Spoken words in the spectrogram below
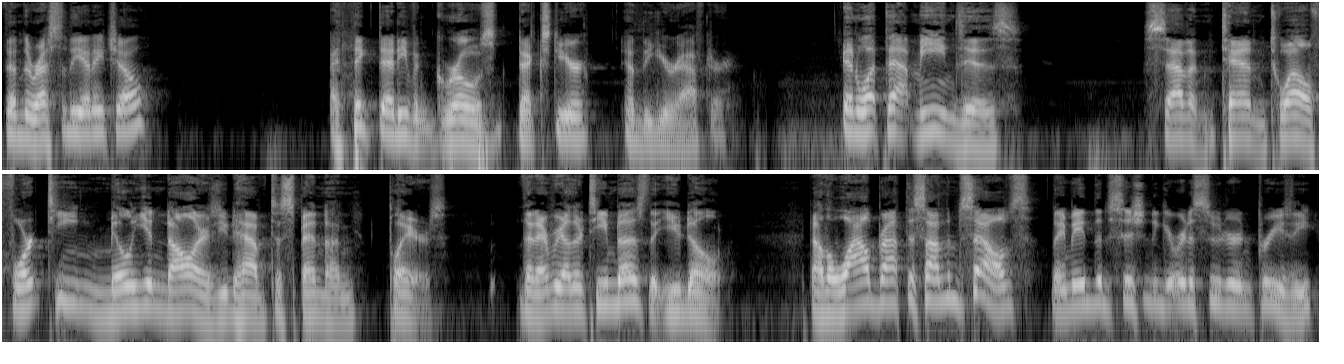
than the rest of the NHL. I think that even grows next year and the year after. And what that means is 7, 10, 12, 14 million dollars you'd have to spend on players that every other team does that you don't. Now the Wild brought this on themselves. They made the decision to get rid of Suter and Parise.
